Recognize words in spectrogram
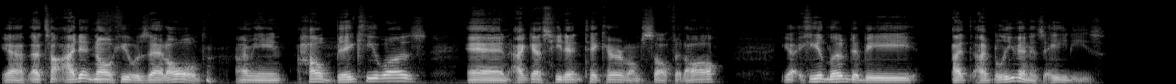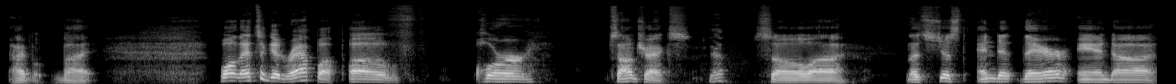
Yeah, that's how I didn't know he was that old. I mean, how big he was, and I guess he didn't take care of himself at all. Yeah, he lived to be, I, I believe, in his eighties. I but well, that's a good wrap up of horror soundtracks. Yeah. So uh, let's just end it there, and uh,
